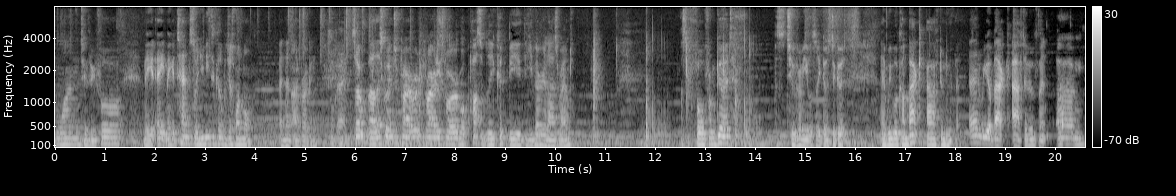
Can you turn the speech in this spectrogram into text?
one, two, three, four. Make it eight. Make it ten. So you need to kill with just one more, and then I'm broken. Okay. So uh, let's go into prior- priority for what possibly could be the very last round. That's a four from good. That's two from evil, so it goes to good. And we will come back after movement. And we are back after movement. Um,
